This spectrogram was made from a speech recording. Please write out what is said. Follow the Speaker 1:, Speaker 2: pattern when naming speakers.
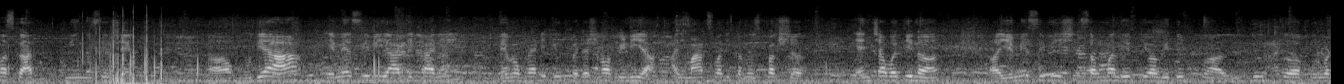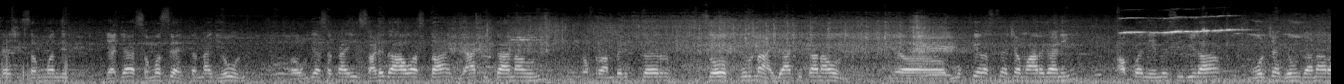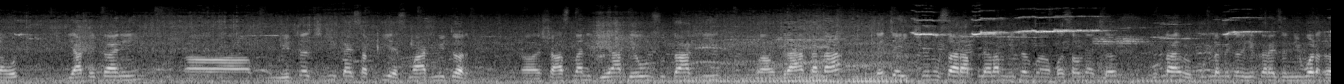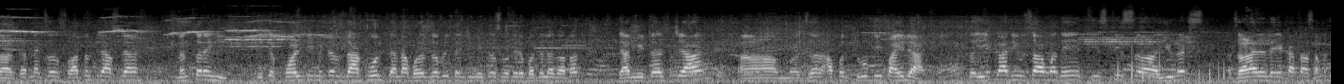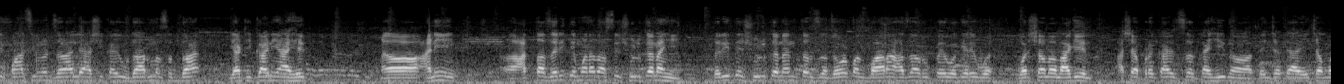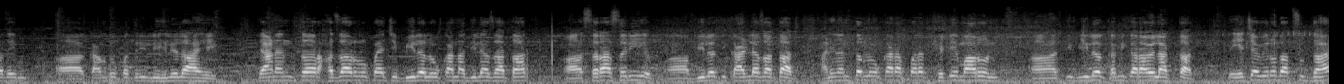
Speaker 1: नमस्कार मी नसीर शेख. उद्या M S C B या ठिकाणी democratic youth federation of India आणि मार्क्सवादी कम्युनिस्ट पक्ष यांच्या वतीनं एम एस सी बीशी संबंधित किंवा विद्युत विद्युत पुरवठ्याशी संबंधित ज्या ज्या समस्या आहेत त्यांना घेऊन उद्या सकाळी साडेदहा वाजता या ठिकाणाहून डॉक्टर आंबेडकर चौक पूर्णा या ठिकाणाहून मुख्य रस्त्याच्या मार्गाने आपण एम एस सी बीला मोर्चा घेऊन जाणार आहोत. या ठिकाणी मीटरची जी काही सक्ती आहे स्मार्ट मीटर शासनाने जी आर की ग्राहकांना त्यांच्या इच्छेनुसार आपल्याला मीटर बसवण्याचं कुठला कुठलं मीटर हे करायचं निवड करण्याचं स्वातंत्र्य असल्यानंतरही इथे फॉल्टी मीटर्स दाखवून त्यांना बळजबरी त्यांचे मीटर्स वगैरे बदलल्या जातात. त्या मीटर्सच्या जर आपण त्रुटी पाहिल्या तर एका दिवसामध्ये तीस तीस युनिट्स जळालेले एका तासामध्ये पाच युनिट जळाले अशी काही उदाहरणंसुद्धा या ठिकाणी आहेत. आणि आत्ता जरी ते म्हणत असते शुल्क नाही तरी ते शुल्क नंतर ज- जवळपास बारा हजार रुपये वगैरे व वर्षाला लागेल अशा प्रकारचं काही त्यांच्या त्या याच्यामध्ये कागदोपत्री लिहिलेलं आहे. त्यानंतर हजार रुपयाची बिलं लोकांना दिल्या जातात. सरासरी बिलं ती काढल्या जातात आणि नंतर लोकांना परत खेटे मारून ती बिलं कमी करावे लागतात. तर याच्या विरोधात सुद्धा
